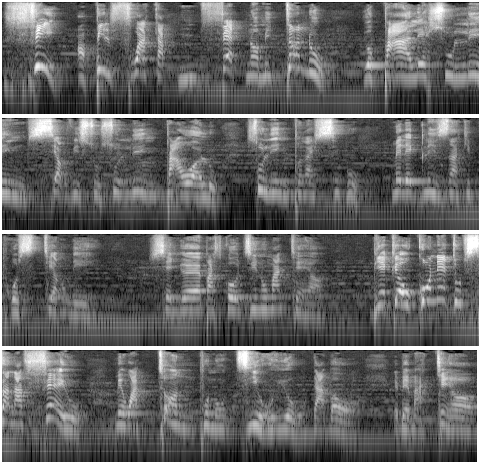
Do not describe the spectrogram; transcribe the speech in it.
vie en pile fois qu'a fait non mais tant nous yo pas sous ligne service sous ligne parole sous ligne principe mais l'église qui prosterné. Seigneur parce qu'on dit nous matin bien que vous connaissez tout ça n'a fait mais on attend pour nous dire d'abord. Et eh bien matin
